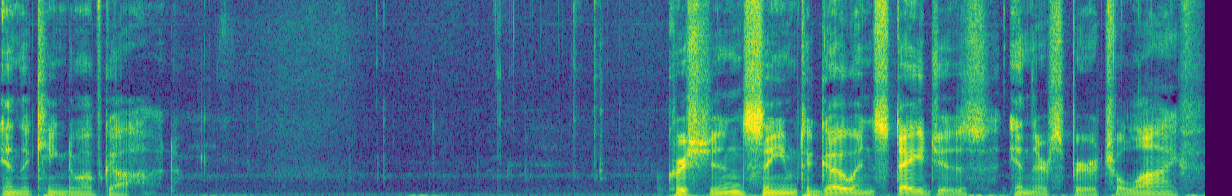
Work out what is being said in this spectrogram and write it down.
in the kingdom of God. Christians seem to go in stages in their spiritual life.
